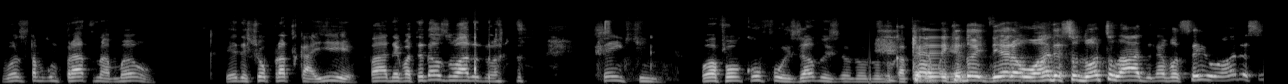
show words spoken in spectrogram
O Anderson estava com um prato na mão, ele deixou o prato cair. Pá, nego até dar uma zoada do Anderson. Enfim. Pô, foi uma confusão no, no, no café. Cara, que doideira, o Anderson do outro lado, né? Você e o Anderson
